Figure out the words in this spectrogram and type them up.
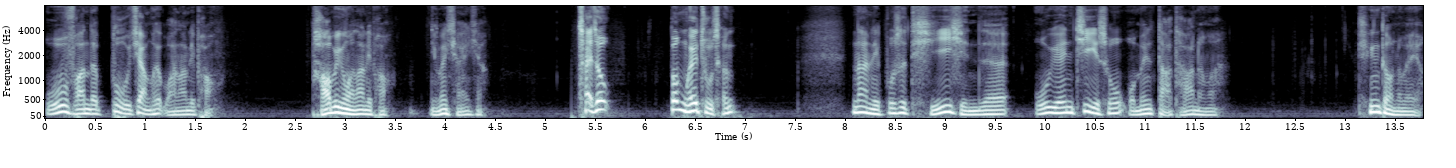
吴房的部将会往哪里跑？逃兵往哪里跑？你们想一想，蔡州奔回主城，那你不是提醒着吴元济说我们打他了吗？听懂了没有？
